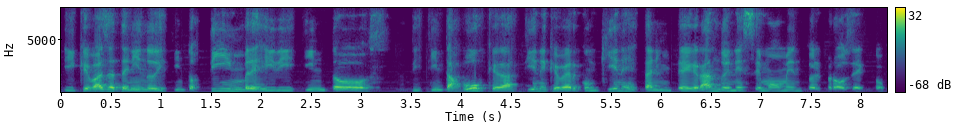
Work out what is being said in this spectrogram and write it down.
y que vaya teniendo distintos timbres y distintos distintas búsquedas tiene que ver con quiénes están integrando en ese momento el proyecto.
